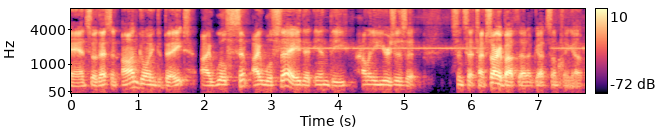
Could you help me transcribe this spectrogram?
And so that's an ongoing debate. I will sim- I will say that in the how many years is it since that time? Sorry about that. I've got something up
